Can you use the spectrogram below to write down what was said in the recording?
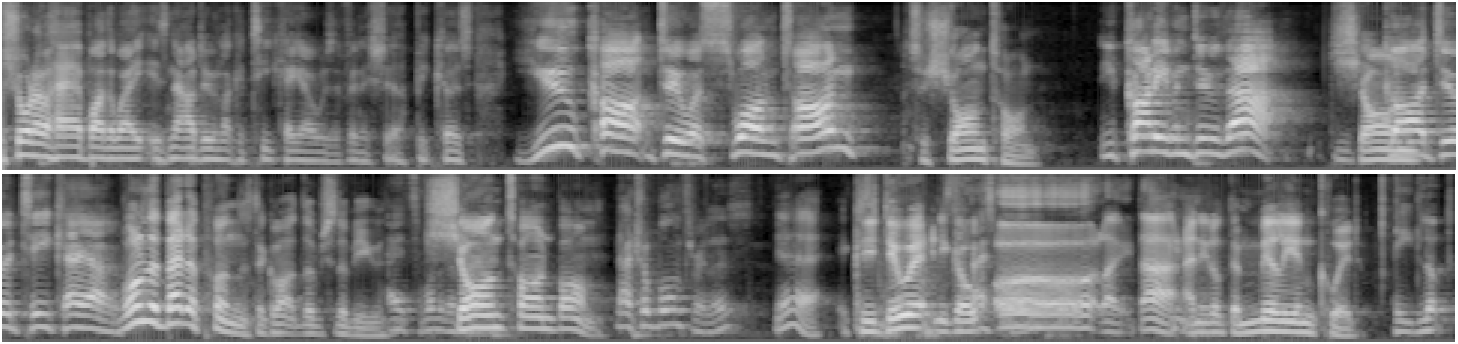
Sean O'Haire, by the way, is now doing like a TKO as a finisher because you can't do a swanton. It's a Shanton. You can't even do that. You Sean- gotta do a TKO. One of the better puns to come out of WCW. It's one of the Shanton bomb. Natural born thrillers. Yeah, because you do it and you go oh like that, and he looked a million quid, He looked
